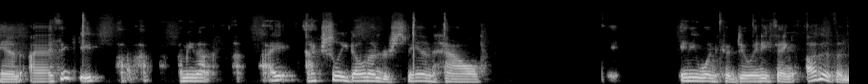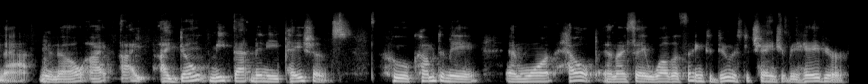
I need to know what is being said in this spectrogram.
And I think, it, I mean, I, I actually don't understand how anyone could do anything other than that. You know, I, I, I don't meet that many patients who come to me and want help. And I say, well, the thing to do is to change your behavior.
